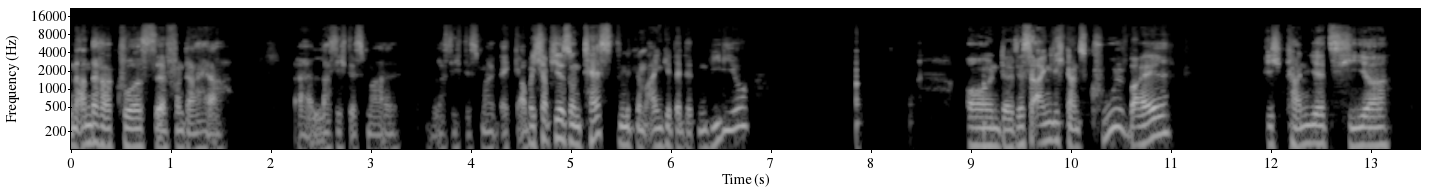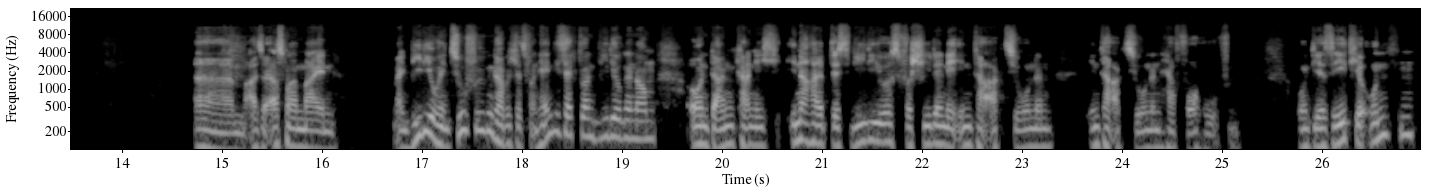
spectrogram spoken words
ein anderer Kurs. Äh, von daher äh, lasse ich das lasse ich das mal weg. Aber ich habe hier so einen Test mit einem eingebetteten Video. Und äh, das ist eigentlich ganz cool, weil ich kann jetzt hier, ähm, also erstmal mein, mein Video hinzufügen. Da habe ich jetzt von Handysektor ein Video genommen. Und dann kann ich innerhalb des Videos verschiedene Interaktionen, Interaktionen hervorrufen. Und ihr seht hier unten,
